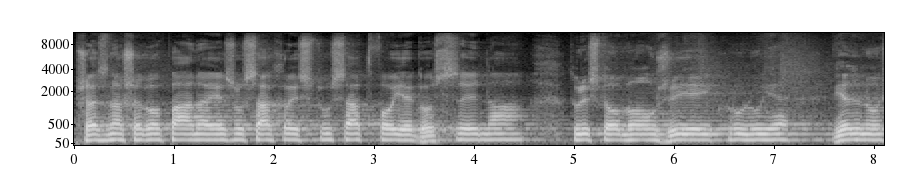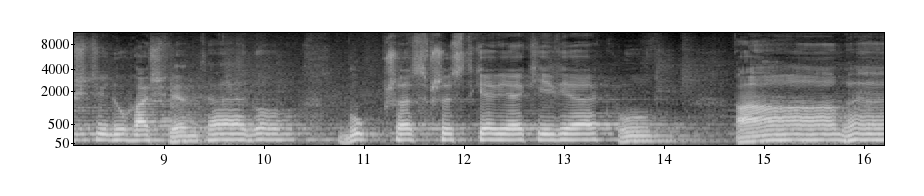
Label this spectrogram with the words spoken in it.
przez naszego Pana Jezusa Chrystusa, Twojego Syna, który z Tobą żyje i króluje w jedności Ducha Świętego, Bóg przez wszystkie wieki wieku. Amen.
